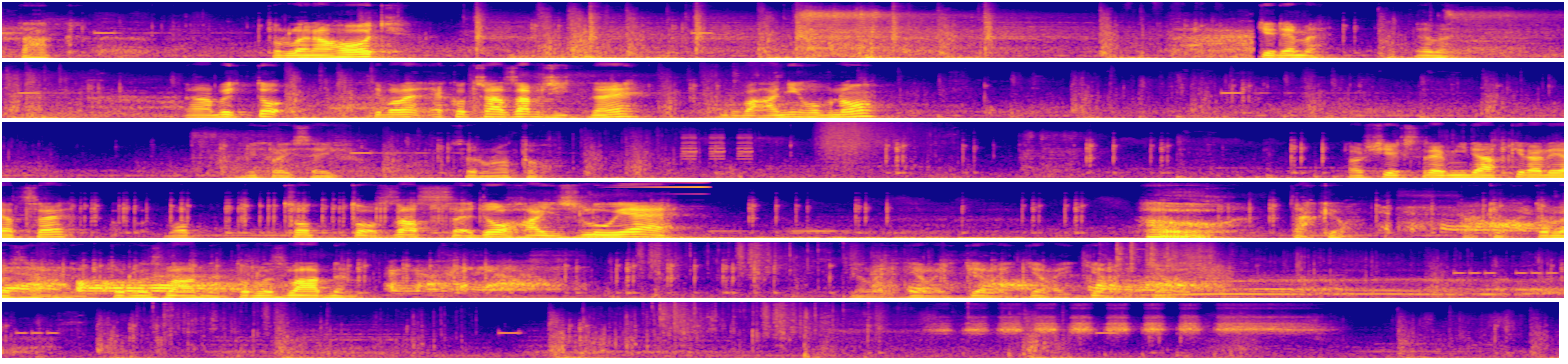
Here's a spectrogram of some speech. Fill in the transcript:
Tak. Tohle nahoď. zpátky, jdeme. Jdeme. Já bych to, ty vole, jako třeba zavřít, ne? Kurva, ani hovno. Rychlej safe. Sedu na to. Další extrémní dávky radiace. O, co to zase do hajzlu je? Oh, tak jo. Tak jo, tohle zvládnem, tohle zvládnem, tohle zvládnem. Dělej, dělej, dělej, dělej, dělej.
